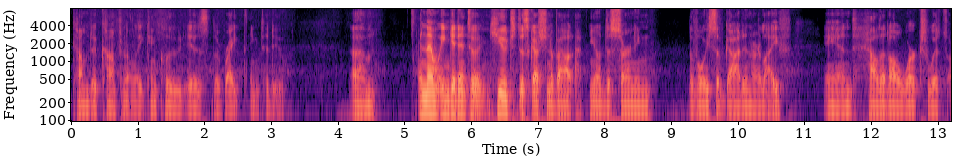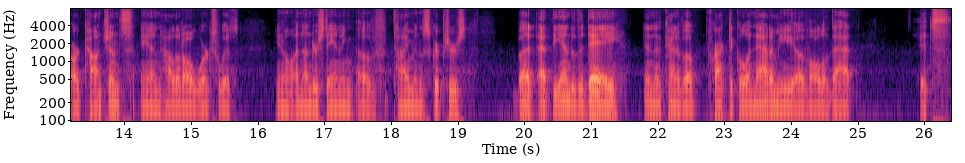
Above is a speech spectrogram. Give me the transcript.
come to confidently conclude is the right thing to do. Um, and then we can get into a huge discussion about you know discerning the voice of God in our life and how that all works with our conscience and how that all works with you know an understanding of time in the scriptures but at the end of the day in a kind of a practical anatomy of all of that it's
